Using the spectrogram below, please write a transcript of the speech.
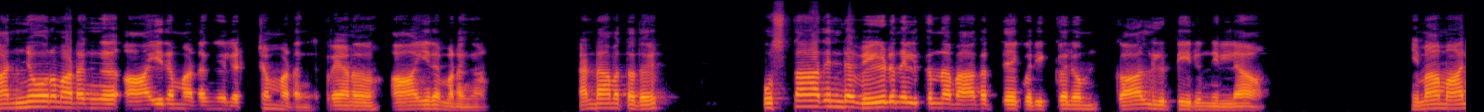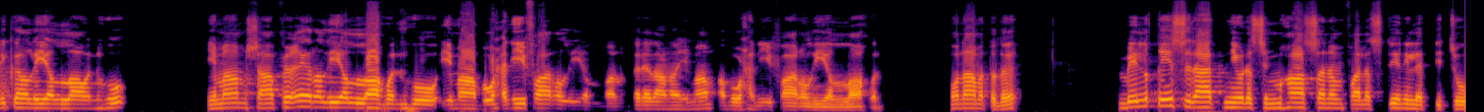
അഞ്ഞൂറ് മടങ്ങ് ആയിരം മടങ്ങ് ലക്ഷം മടങ്ങ്. എത്രയാണ്? ആയിരം മടങ്ങാണ്. രണ്ടാമത്തത് ഉസ്താദിന്റെ വീട് നിൽക്കുന്ന ഭാഗത്തേക്ക് ഒരിക്കലും കാൽ നീട്ടിയിരുന്നില്ല. ഇമാം മാലിക് അലി അള്ളാഹുൻഹു ഇമാം ഷാഫി അലി അള്ളാഹുൻഹു ഇമാം അബു ഹനീഫ അലി അള്ളാഹു ഇമാം അബു ഹനീഫ അലി അള്ളാഹുൻ മൂന്നാമത്തത് ബിൽഖീസ് രാജ്ഞിയുടെ സിംഹാസനം ഫലസ്തീനിൽ എത്തിച്ചു.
